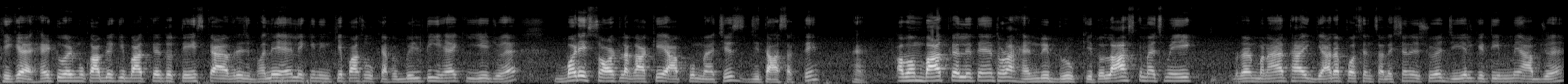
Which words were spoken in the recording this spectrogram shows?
ठीक है हेड टू हेड मुकाबले की बात करें तो तेईस का एवरेज भले है, लेकिन इनके पास वो कैपेबिलिटी है कि ये जो है बड़े शॉट लगा के आपको मैचेस जिता सकते हैं। अब हम बात कर लेते हैं थोड़ा हेनरी ब्रूक की। तो लास्ट के मैच में एक रन बनाया था ग्यारह परसेंट सलेक्शन इशू है। जीएल की टीम में आप जो है,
